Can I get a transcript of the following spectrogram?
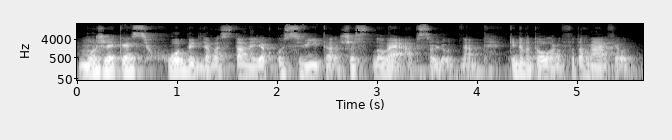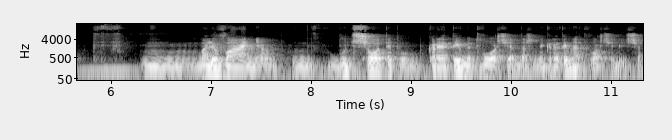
може якесь хобі для вас стане як освіта, щось нове абсолютно. Кінематограф, фотографія, малювання, будь-що, типу, креативне, творче, навіть не креативне, а творче більше.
